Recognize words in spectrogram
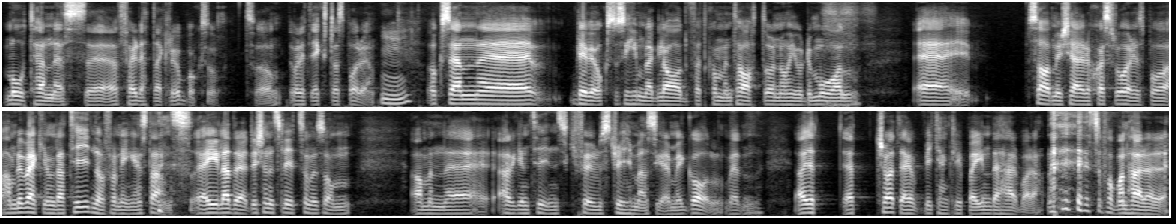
mot hennes eh, före detta klubb också. Så det var lite extra sporre. Mm. Och sen eh, blev jag också så himla glad för att kommentatorn när hon gjorde mål eh, sa Michel Chasflores på, han blev verkligen latino från ingenstans. Och jag gillade det, det kändes lite som en sån ja, men, eh, argentinsk fulstream man ser med golv. Men ja, jag, jag tror att jag, vi kan klippa in det här bara. så får man höra det.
